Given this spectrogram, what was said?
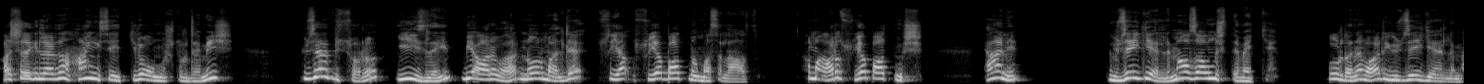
aşağıdakilerden hangisi etkili olmuştur demiş. Güzel bir soru. İyi izleyin. Bir arı var. Normalde suya, suya batmaması lazım. Ama arı suya batmış. Yani yüzey gerilimi azalmış demek ki. Burada ne var? Yüzey gerilimi.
